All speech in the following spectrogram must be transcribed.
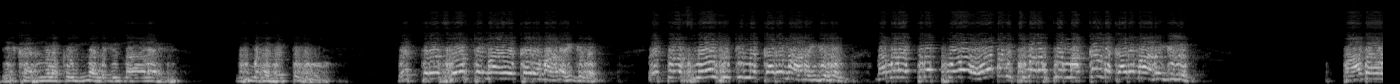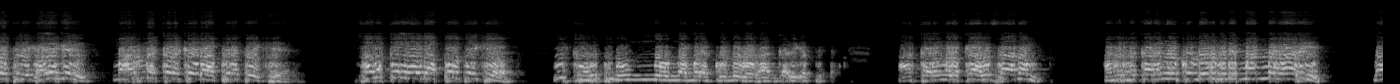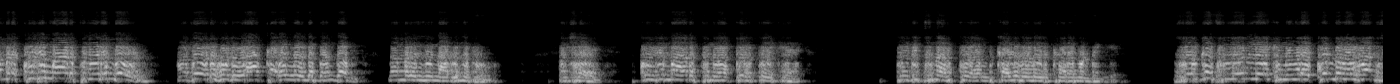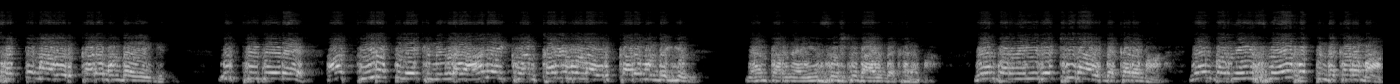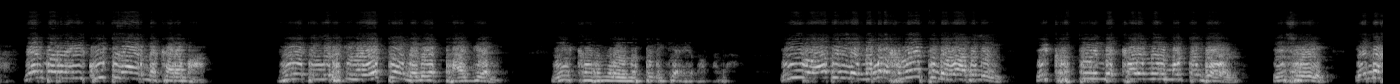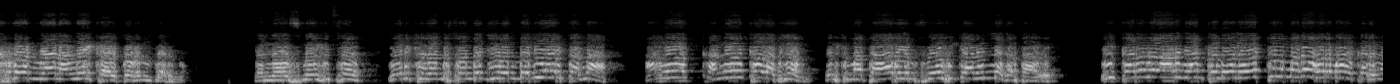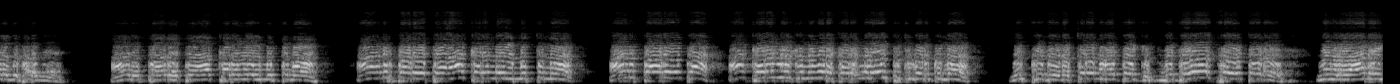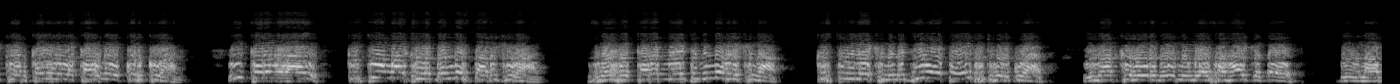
ഈ കരങ്ങളൊക്കെ ഇന്നല്ലെങ്കിൽ നാളെ നമ്മളെ വിട്ടുപോകും. എത്ര ശ്രേഷ്ഠമായ കരമാണെങ്കിലും എത്ര സ്നേഹിക്കുന്ന കരമാണെങ്കിലും നമ്മൾ എത്ര ഓമനിച്ച് വളർത്തിയ മക്കളുടെ കരമാണെങ്കിലും പാതാളത്തിലേക്ക് അല്ലെങ്കിൽ മരണക്കിടക്കയുടെ അപ്പുറത്തേക്ക് ശവക്കല്ലയുടെ അപ്പുറത്തേക്ക് ഈ കരുത്തിനൊന്നും നമ്മളെ കൊണ്ടുപോകാൻ കഴിയത്തില്ല. ആ കരങ്ങളൊക്കെ അവസാനം അവരുടെ കരങ്ങൾ കൊണ്ട് ഒരുപിടി മണ്ണ് വാരി നമ്മുടെ കുഴിമാടത്തിൽ വരുമ്പോൾ അതോടുകൂടി ആ കരങ്ങളുടെ ബന്ധം നമ്മളിൽ നിന്ന് അകന്നു പോകും. പക്ഷേ കുഴിമാടത്തിനും അപ്പുറത്തേക്ക് പിടിച്ചു നിർത്തുവാൻ കഴിവുള്ള ഒരു കരമുണ്ടെങ്കിൽ സ്വർഗസ്ലോനിലേക്ക് നിങ്ങളെ കൊണ്ടുപോകാൻ ശക്തമായ ഒരു കരമുണ്ട് എങ്കിൽ നിത്യതയുടെ ആ തീരത്തിലേക്ക് നിങ്ങളെ ആനയിക്കുവാൻ കഴിവുള്ള ഒരു കരമുണ്ടെങ്കിൽ ഞാൻ പറഞ്ഞ ഈ സൃഷ്ടിതാവിന്റെ കരമാ. ഞാൻ പറഞ്ഞ ഈ രക്ഷിതാവിന്റെ കരമാ. ഞാൻ പറഞ്ഞ ഈ സ്നേഹത്തിന്റെ കരമാ. ഞാൻ പറഞ്ഞ ഈ കൂട്ടുകാരന്റെ കരമാ. ജീവിതത്തിൽ ലഭിക്കുന്ന ഏറ്റവും വലിയ ഭാഗ്യം ഈ കരങ്ങളെ ഒന്ന് പിടിക്കുക എന്നുള്ളതാണ്. ഈ വാതിലിൽ നമ്മുടെ ഹൃദയത്തിന്റെ വാതിലിൽ ഈ ക്രിസ്തുവിന്റെ കരങ്ങൾ മുട്ടുമ്പോൾ യേശുവേ എന്റെ ഹൃദയം ഞാൻ അങ്ങേക്കായി തുറന്നു തരുന്നു. എന്നെ സ്നേഹിച്ച് എനിക്ക് വേണ്ടി സ്വന്തം ജീവൻ ബലിയായി തന്ന അങ്ങേ അങ്ങേക്കാൾ അധികം എനിക്ക് മറ്റാരെയും സ്നേഹിക്കാനില്ല കർത്താവ്. ഈ കരങ്ങളാണ് ഞാൻ കണ്ടതിൽ ഏറ്റവും മനോഹരമായ കരങ്ങൾ എന്ന് പറഞ്ഞ് ആണിപ്പാറേറ്റ ആ കരങ്ങളിൽ മുട്ടുമോ? ആണിപ്പാറേറ്റ ആ കരങ്ങളിൽ മുട്ടുമോ? ആണിപ്പാറേറ്റ ആ കരങ്ങൾക്ക് നിങ്ങളുടെ കരങ്ങൾ ഏൽപ്പിച്ചു കൊടുക്കുമോ? നിത്യതയുടെ തുറമുഖത്തേക്ക് ജയോത്സവത്തോടെ നിങ്ങളെ ആനയിക്കാൻ കഴിവുള്ള കരങ്ങൾ കൊടുക്കുവാൻ ഈ കരങ്ങളാൽ ക്രിസ്തുവുമായിട്ടുള്ള ബന്ധം സ്ഥാപിക്കുവാൻ സ്നേഹക്കരം നീട്ടി നിന്നെ വിളിക്കുന്ന ക്രിസ്തുവിലേക്ക് നിന്റെ ജീവിതത്തെ ഏൽപ്പിച്ചു കൊടുക്കുവാൻ ഈ വാക്കുകളിലൂടെ ദൈവം നിങ്ങളെ സഹായിക്കട്ടെ. ദൈവനാമം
